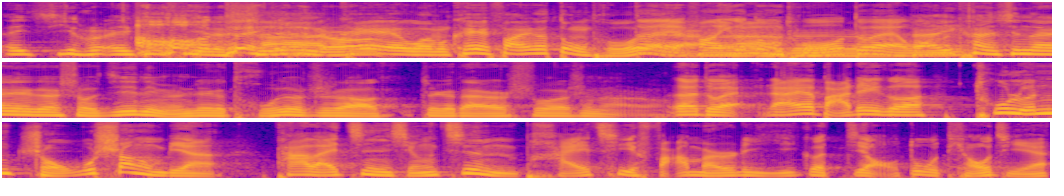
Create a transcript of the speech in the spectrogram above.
A 集合哦 APP 的轴。可以，我们可以放一个动图对放一个动图对我们大家一看现在这个手机里面这个图就知道这个大家说的是哪儿了。呃，对，然后把这个凸轮轴上边，它来进行进排气阀门的一个角度调节。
